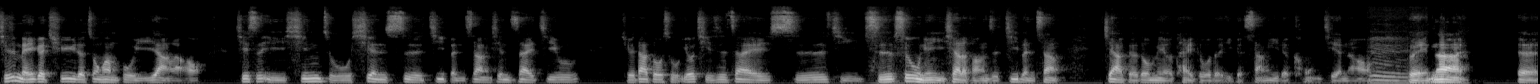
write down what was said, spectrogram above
其实每一个区域的状况不一样，了哦。其实以新竹县市，基本上现在几乎绝大多数，尤其是在十几、十十五年以下的房子，基本上价格都没有太多的一个商议的空间，然后，嗯，对，那呃，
